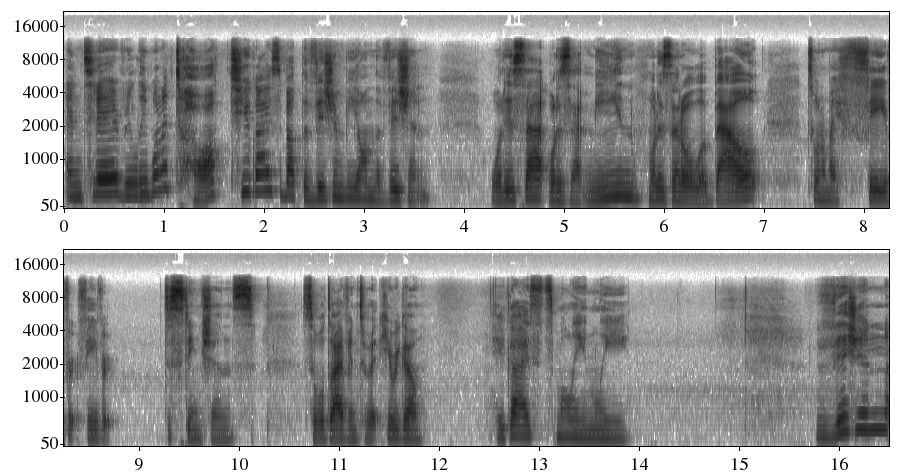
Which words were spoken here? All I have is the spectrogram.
And today I really want to talk to you guys about the vision beyond the vision. What is that? What does that mean? What is that all about? It's one of my favorite, favorite distinctions. So we'll dive into it. Here we go. Hey guys, it's Melaine Lee. Vision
